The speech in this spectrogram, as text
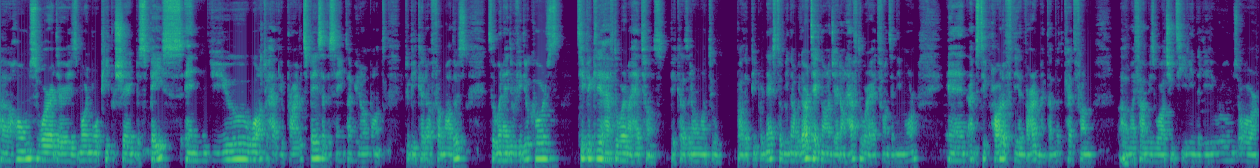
uh, homes where there is more and more people sharing the space, and you want to have your private space at the same time. You don't want to be cut off from others. So, when I do video calls, typically I have to wear my headphones because I don't want to bother people next to me. Now, with our technology, I don't have to wear headphones anymore, and I'm still part of the environment. I'm not cut from uh, my family's watching TV in the living rooms or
